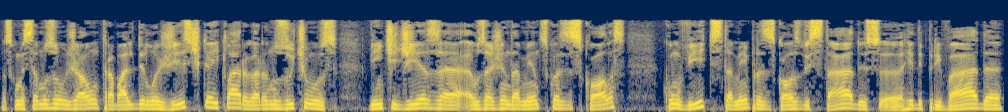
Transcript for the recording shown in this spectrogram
nós começamos um, já um trabalho de logística e, claro, agora nos últimos 20 dias, uh, os agendamentos com as escolas, convites também para as escolas do Estado, uh, rede privada,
